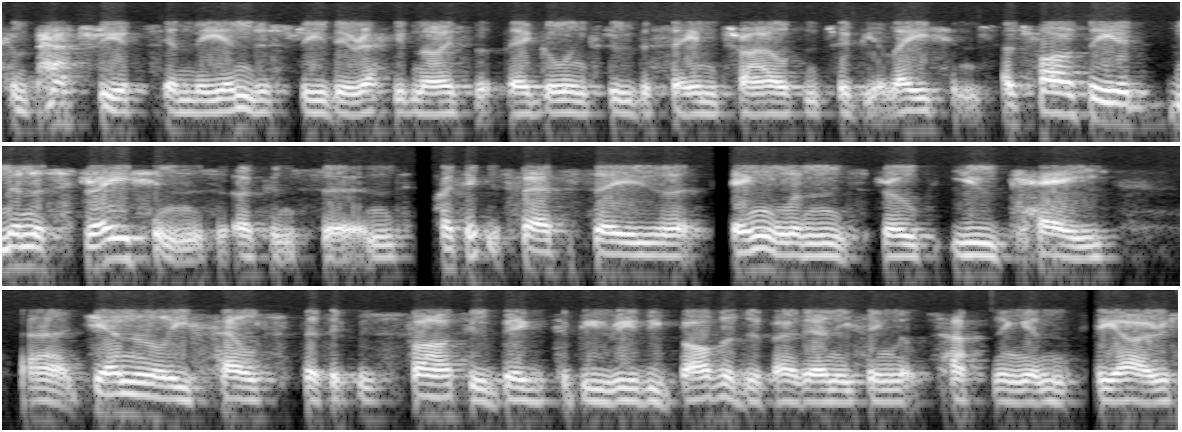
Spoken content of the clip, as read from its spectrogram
compatriots in the industry, they recognise that they're going through the same trials and tribulations. As far as the administrations are concerned, I think it's fair to say that England stroke UK uh, generally felt that it was far too big to be really bothered about anything that was happening in the Irish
